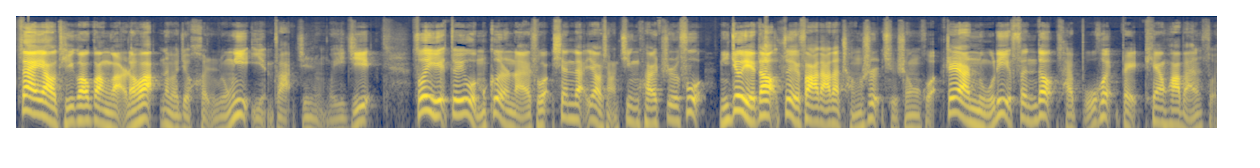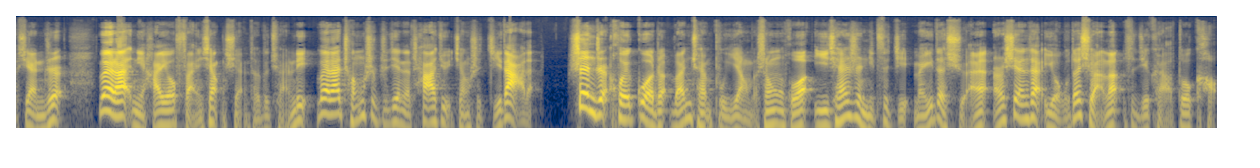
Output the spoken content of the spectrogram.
再要提高杠杆的话，那么就很容易引发金融危机。所以，对于我们个人来说，现在要想尽快致富，你就得到最发达的城市去生活，这样努力奋斗才不会被天花板所限制。未来你还有反向选择的权利，未来城市之间的差距将是极大的，甚至会过着完全不一样的生活。以前是你自己没得选，而现在有的选了，自己可要多考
